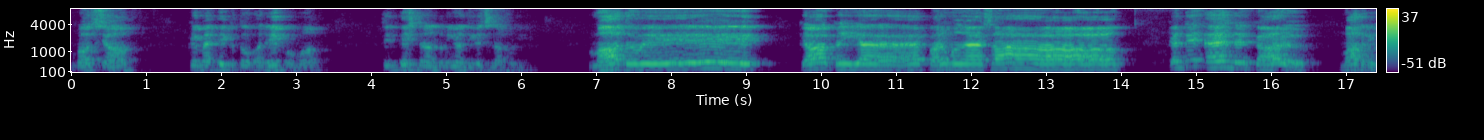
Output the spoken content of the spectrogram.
ਗੋਸਿਆ, ਕਿ ਮੈਂ ਇੱਕ ਤੋਂ ਅਨੇਕ ਹੋਵਾਂ ਤੇ ਇਸ ਤਰ੍ਹਾਂ ਦੁਨੀਆ ਦੀ ਰਚਨਾ ਹੋਈ। ਮਾਧਵੇ ਕਿਆ ਕਹੀਐ ਪਰਮ ਐਸਾ? ਕਹਿੰਦੇ ਐ ਨਿਰੰਕਾਰ ਮਾਧਵੇ,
